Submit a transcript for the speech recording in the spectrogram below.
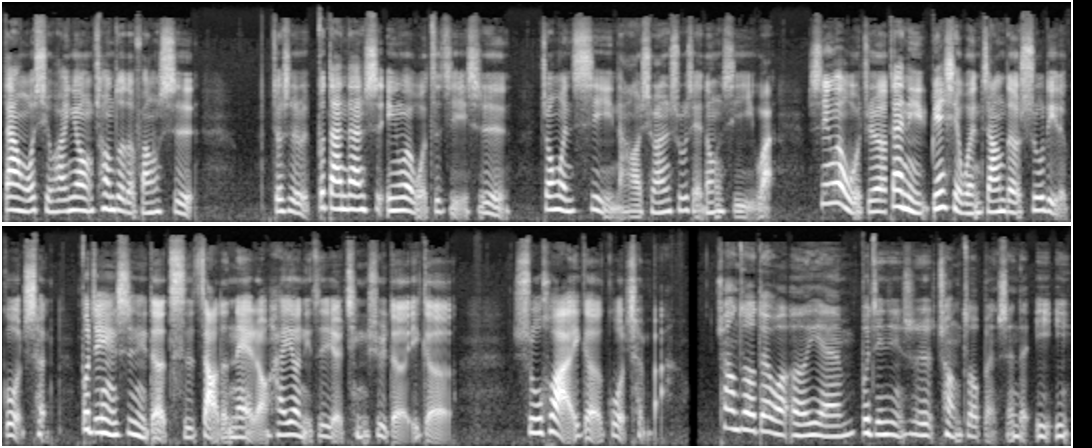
但我喜欢用创作的方式，就是不单单是因为我自己是中文系，然后喜欢书写东西以外，是因为我觉得在你编写文章的梳理的过程，不仅仅是你的词藻的内容，还有你自己的情绪的一个抒化一个过程吧。创作对我而言，不仅仅是创作本身的意义，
